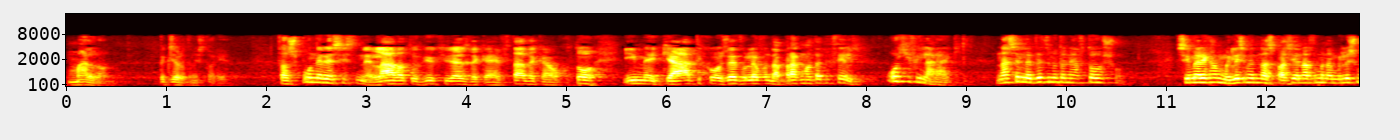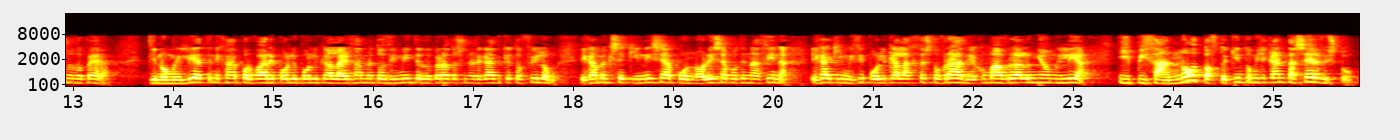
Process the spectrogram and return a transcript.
Μάλλον. Δεν ξέρω την ιστορία. Θα σου πούνε ρε εσύ στην Ελλάδα το 2017-18 είμαι και άτυχος, δεν δουλεύουν τα πράγματα, τι θέλεις. Όχι φιλαράκι. Να σε λεβέντης με τον εαυτό σου. Σήμερα είχαμε μιλήσει με την Ασπασία να έρθουμε να μιλήσουμε εδώ πέρα. Την ομιλία την είχα προβάρει πολύ πολύ καλά. Ήρθαμε με τον Δημήτρη εδώ πέρα, το συνεργάτη και το φίλο μου. Είχαμε ξεκινήσει από νωρίς από την Αθήνα. Είχα κοιμηθεί πολύ καλά χθες το βράδυ. Έχουμε αύριο άλλο μια ομιλία. Η πιθανότητα το αυτοκίνητο μου είχε κάνει τα σέρβις του.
